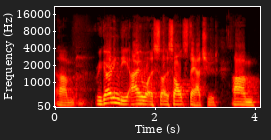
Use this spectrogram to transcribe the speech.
Um, regarding the Iowa assault statute, um,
